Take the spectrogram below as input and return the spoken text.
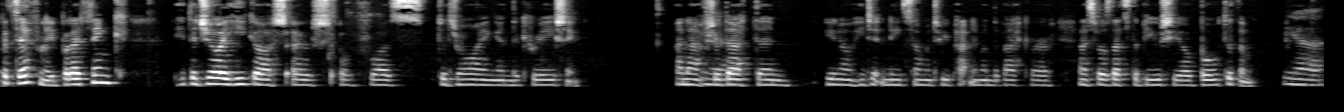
But definitely, but I think the joy he got out of was the drawing and the creating. And after Yeah. that, then, you know, he didn't need someone to be patting him on the back. Or, and I suppose that's the beauty of both of them, yeah,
